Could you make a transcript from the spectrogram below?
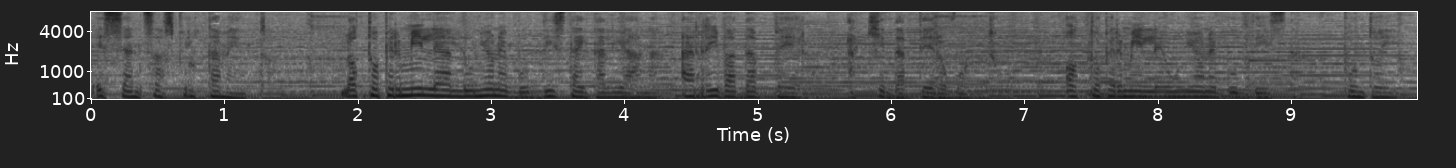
e senza sfruttamento. L'8 per 1000 all'Unione Buddista Italiana arriva davvero a chi davvero vuoi tu. 8 per 1000 unionebuddista.it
